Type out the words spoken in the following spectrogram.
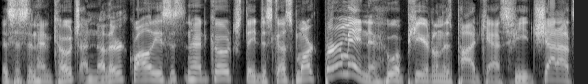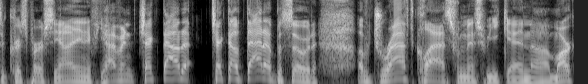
assistant head coach, another quality assistant head coach. They discussed Marc Berman, who appeared on this podcast feed. Shout out to Chris Persiani. And if you haven't checked out checked out that episode of Draft Class from this weekend, uh, Marc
